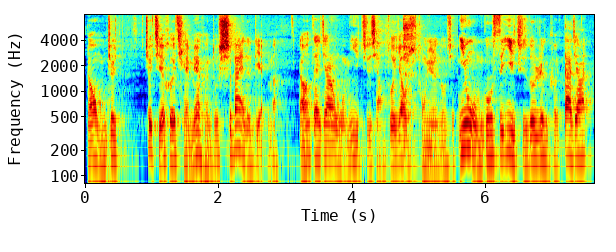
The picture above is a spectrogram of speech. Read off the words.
然后我们就就结合前面很多失败的点嘛。然后再加上我们一直想做药食同源的东西，因为我们公司一直都认可大家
